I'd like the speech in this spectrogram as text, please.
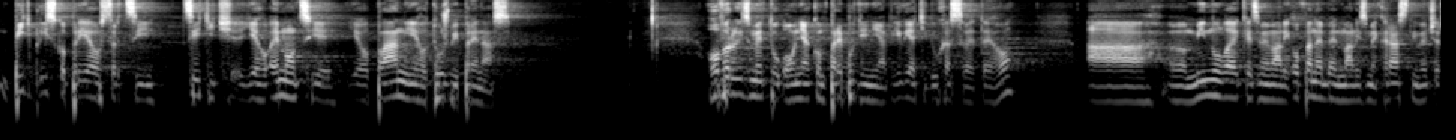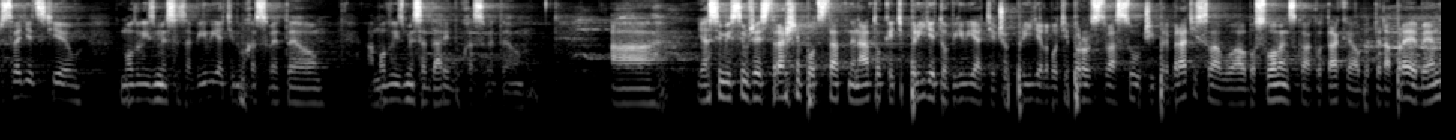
byť blízko pri jeho srdci, cítiť jeho emócie, jeho plány, jeho túžby pre nás. Hovorili sme tu o nejakom prebudení a vyliati Ducha Svetého, a e, minule, keď sme mali Open Event, mali sme krásny večer svedectiev, modlili sme sa za vyliate Ducha Svetého a modlili sme sa dary Ducha Svetého. A ja si myslím, že je strašne podstatné na to, keď príde to vyliate, čo príde, lebo tie proroctvá sú, či pre Bratislavu, alebo Slovensko ako také, alebo teda pre Eben,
